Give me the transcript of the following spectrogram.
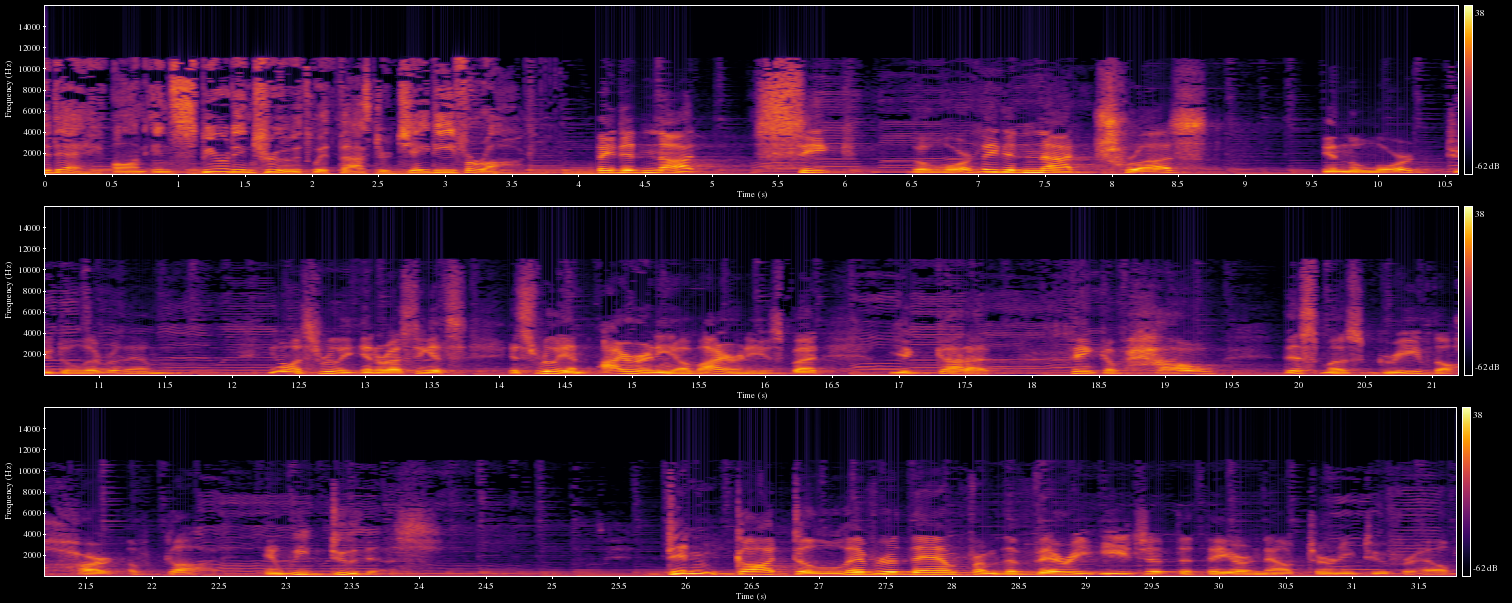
Today on In Spirit and Truth with Pastor J.D. Farag. They did not seek the Lord. They did not trust in the Lord to deliver them. You know what's really interesting? It's, it's really an irony of ironies, but you gotta think of how this must grieve the heart of God. And we do this. Didn't God deliver them from the very Egypt that they are now turning to for help?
